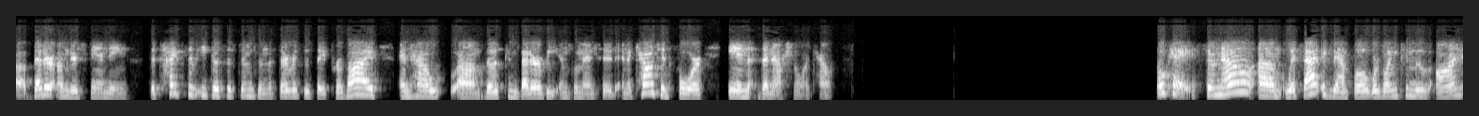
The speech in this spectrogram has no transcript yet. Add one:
uh, better understanding the types of ecosystems and the services they provide and how um, those can better be implemented and accounted for in the national accounts. Okay, so now um, with that example, we're going to move on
